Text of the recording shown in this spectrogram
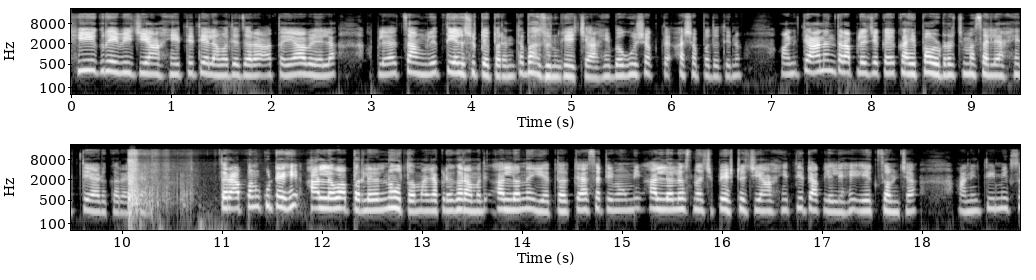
ही ग्रेव्ही जी आहे ते तेलामध्ये जरा आता या वेळेला आपल्याला चांगले तेल सुटेपर्यंत भाजून घ्यायचे आहे. बघू शकता अशा पद्धतीनं. आणि त्यानंतर आपले जे काही काही पावडरचे मसाले आहेत ते ॲड करायचे आहेत. तर आपण कुठेही आलं वापरलेलं नव्हतं. माझ्याकडे घरामध्ये आलं नाही आहे तर त्यासाठी मग मी आलं लसणाची पेस्ट जी आहे ती टाकलेली आहे एक चमचा. आणि ती मिक्स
